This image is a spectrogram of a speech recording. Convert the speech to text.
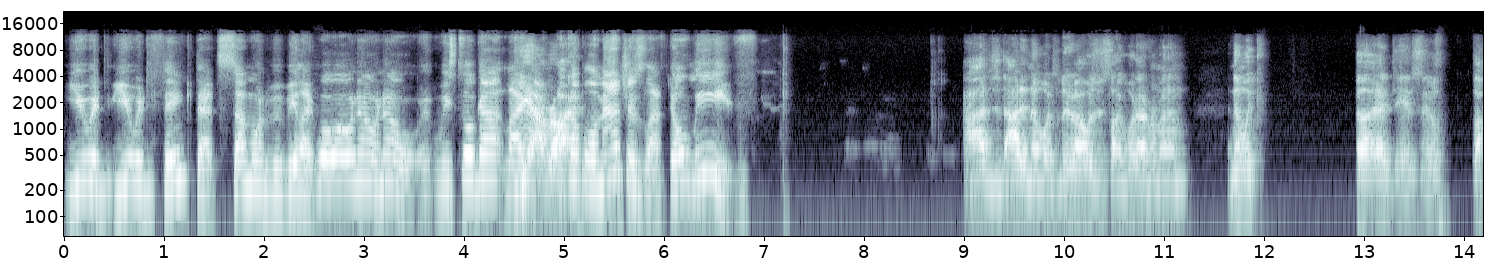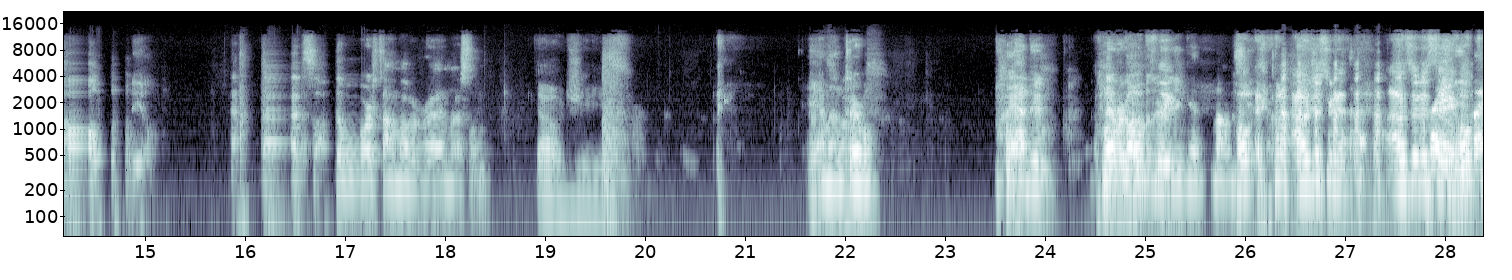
You would you would think that someone would be like, whoa, whoa, no, no, we still got like Yeah, a couple of matches left. Don't leave. I just I didn't know what to do. I was just like, whatever, man. And then we, uh, it, it's, it was the whole deal. That's the worst time I've ever had in wrestling. Oh, jeez. Yeah, man, terrible. Yeah, dude. Never going to Missouri again. No, I'm just Ho- kidding. I was just gonna, I was gonna say, maybe, hopefully,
